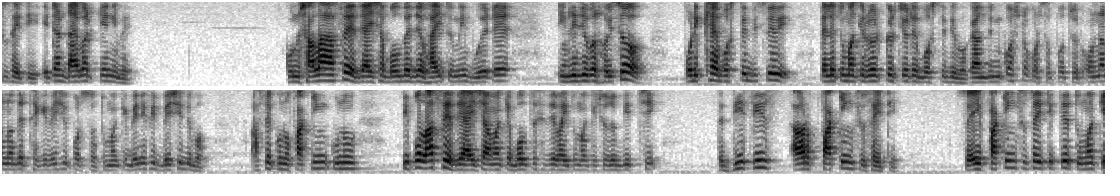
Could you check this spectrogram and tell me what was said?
সোসাইটি এটার ড্রাইভার কে নিবে? কোন শালা আছে যে আইসা বলবে যে, ভাই, তুমি বুয়েটে ইলিজিবল হইছো, পরীক্ষায় বসতে দিছি, তাহলে তোমাকে রোড করছি ওটা বসতে দিব। কারণ তুমি কষ্ট করছ প্রচুর, অন্যান্যদের থেকে বেশি পড়ছো, তোমাকে বেনিফিট বেশি দিব। আছে কোনো ফাকিং কোনো পিপল আছে যে আইসা আমাকে বলতেছে যে, ভাই, তোমাকে সুযোগ দিচ্ছি। তো this is our fucking society so এই ফাকিং সোসাইটিতে তোমাকে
